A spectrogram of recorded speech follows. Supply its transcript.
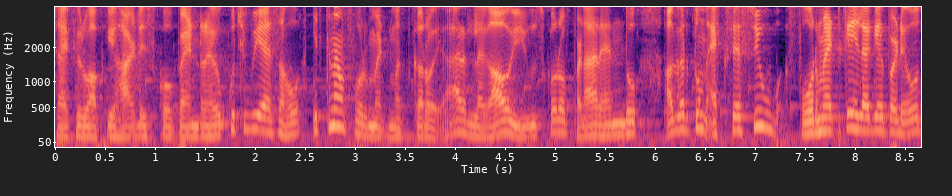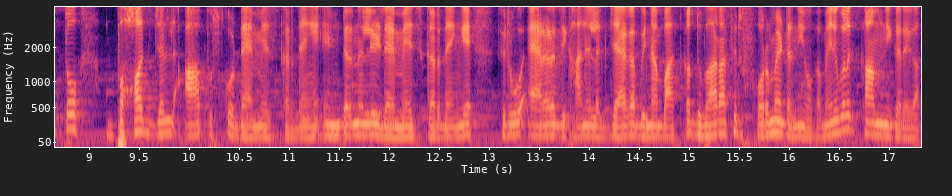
चाहे फिर वो आपकी हार्ड डिस्क हो पेन ड्राइव हो, कुछ भी ऐसा हो, इतना फॉर्मेट मत करो यार, लगाओ यूज़ करो पड़ा रहने दो। अगर तुम एक्सेसिव फॉर्मेट के ही लगे पड़े हो तो बहुत जल्द आप उसको डैमेज कर देंगे इंटरनली डैमेज कर देंगे। फिर वो एरर दिखाने लग जाएगा बिना बात का, दोबारा फिर फॉर्मेट नहीं होगा। मैंने बोला काम नहीं करेगा,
